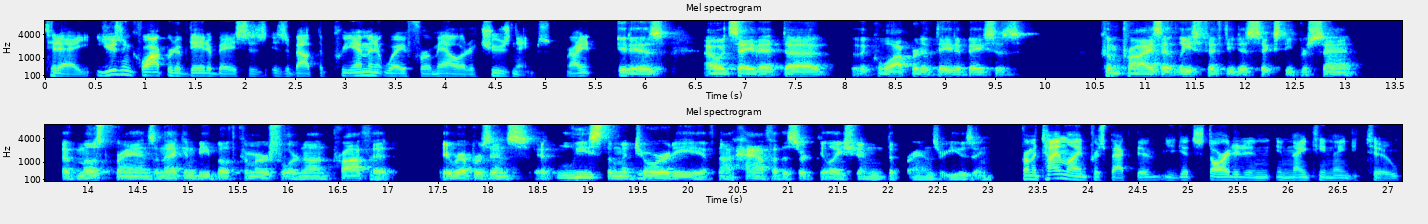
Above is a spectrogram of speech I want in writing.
today, using cooperative databases is about the preeminent way for a mailer to choose names, right? It is. I would say that uh, the cooperative databases comprise at least 50 to 60% of most brands, and that can be both commercial or nonprofit it represents at least the majority, if not half, of the circulation that brands are using. From a timeline perspective, you get started in, in 1992.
